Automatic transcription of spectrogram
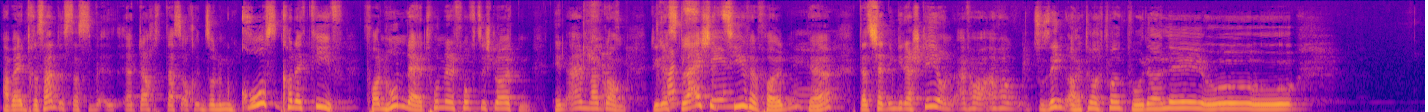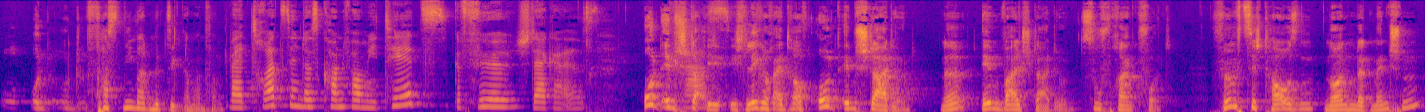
Aber interessant ist, dass, äh, doch, dass auch in so einem großen Kollektiv von 100, 150 Leuten in einem Waggon, die das Trotzdem- gleiche Ziel verfolgen, ja. dass ich dann irgendwie da stehe und einfach, einfach zu singen, Eintracht Frankfurter Leo. Und, und fast niemand mitsingt am Anfang. Weil trotzdem das Konformitätsgefühl stärker ist. Und im Stadion, ich, ich lege noch einen drauf, und im Stadion, ne, im Waldstadion zu Frankfurt. 50.900 Menschen,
